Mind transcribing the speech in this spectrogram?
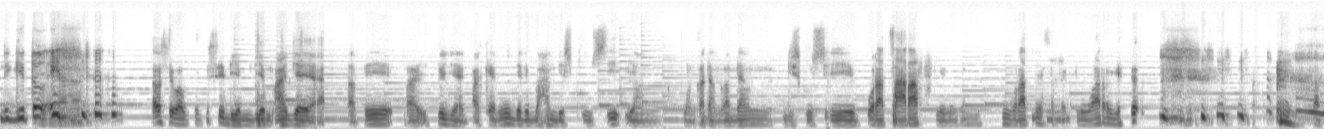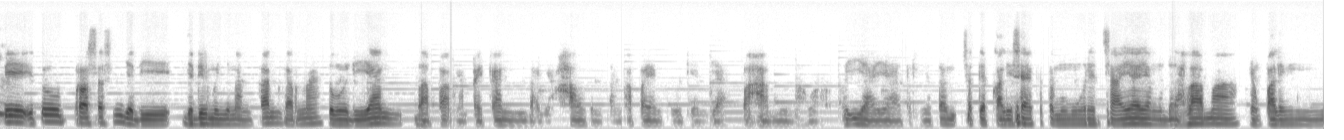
Digituin. Ya, tahu sih waktu itu sih diem-diem aja ya. Tapi uh, itu jadi akhirnya jadi bahan diskusi yang yang kadang-kadang diskusi urat saraf gitu kan. Uratnya sampai keluar gitu tapi itu prosesnya jadi jadi menyenangkan karena kemudian bapak menyampaikan banyak hal tentang apa yang kemudian dia pahami bahwa oh iya ya ternyata setiap kali saya ketemu murid saya yang udah lama yang paling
